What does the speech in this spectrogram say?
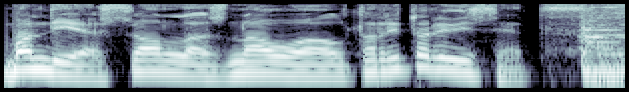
Bon dia, són les 9 al Territori 17.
